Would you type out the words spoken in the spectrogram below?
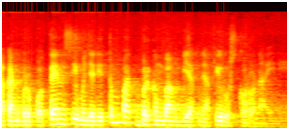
akan berpotensi menjadi tempat berkembang biaknya virus corona ini.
